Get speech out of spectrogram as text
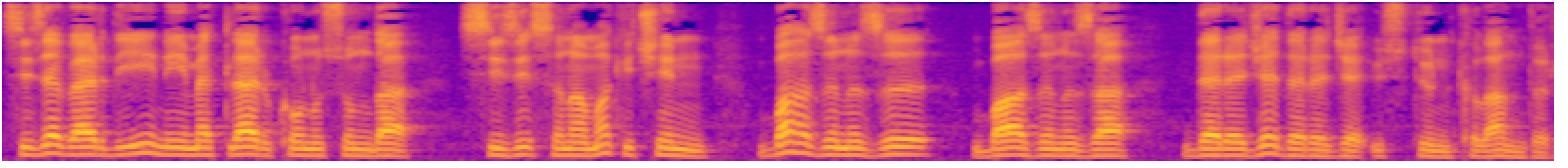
size verdiği nimetler konusunda sizi sınamak için bazınızı bazınıza derece derece üstün kılandır.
